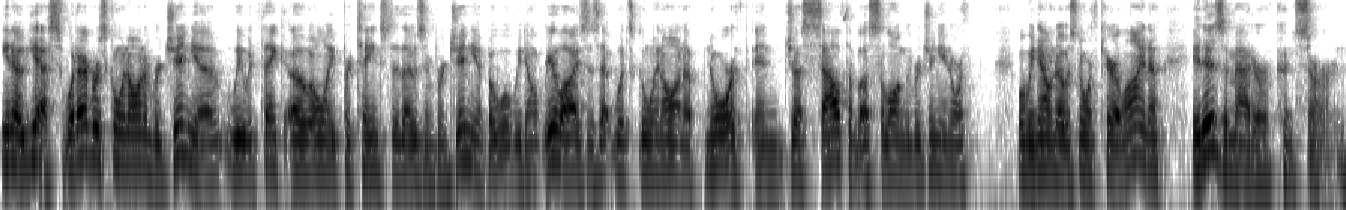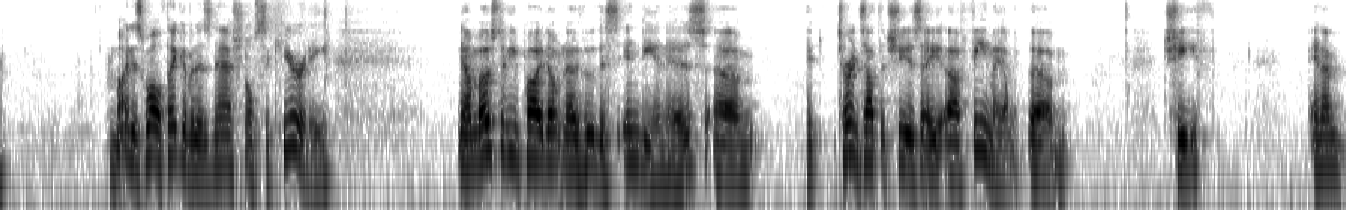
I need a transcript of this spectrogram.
you know, yes, whatever's going on in Virginia, we would think, oh, only pertains to those in Virginia, but what we don't realize is that what's going on up north and just south of us along the Virginia North what we now know as North Carolina, it is a matter of concern. Might as well think of it as national security. Now, most of you probably don't know who this Indian is. Um, it turns out that she is a, a female um, chief, and I'm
